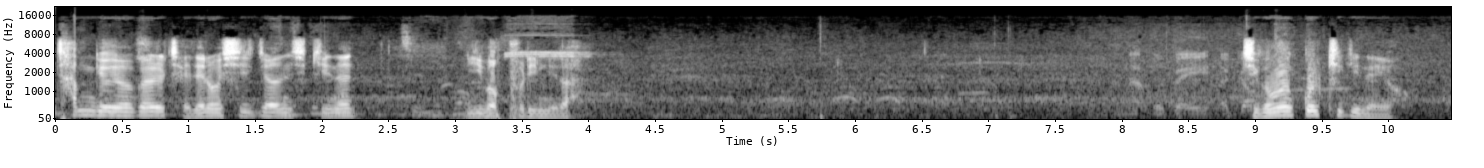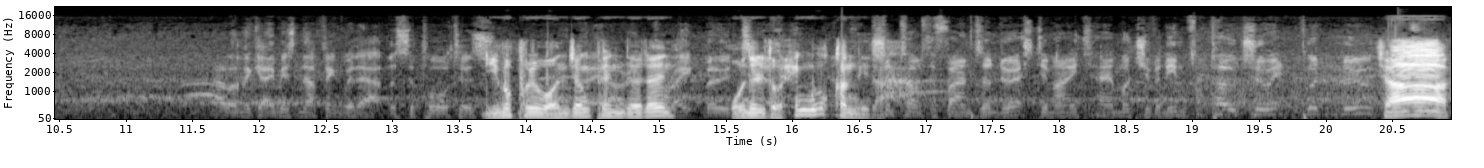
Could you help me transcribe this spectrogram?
참교육을 제대로 시전시키는 리버풀입니다. 지금은 골킥이네요. 리버풀 원정 팬들은 오늘도 행복합니다. 자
